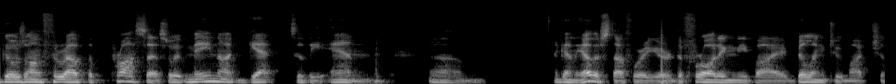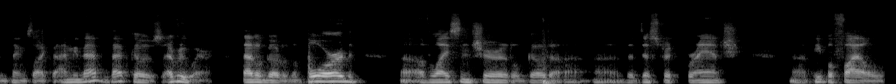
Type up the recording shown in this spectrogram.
goes on throughout the process. So it may not get to the end. Um, again, the other stuff where you're defrauding me by billing too much and things like that. I mean, that that goes everywhere. That'll go to the board uh, of licensure. It'll go to uh, the district branch. Uh, people file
